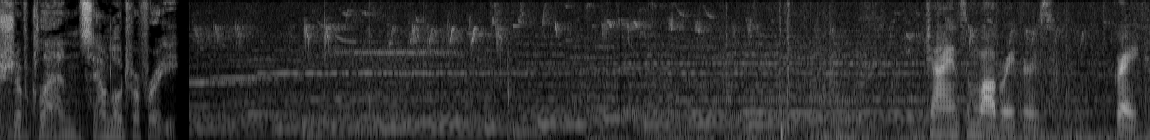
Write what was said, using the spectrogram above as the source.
Clash of Clans. Download for free. Giants and wall breakers. Great.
